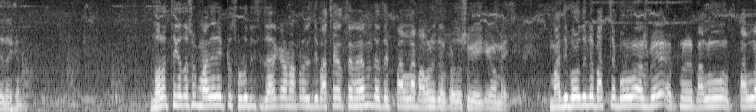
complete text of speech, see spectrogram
এ দেখেন। নরের থেকে দর্শক, মাদের একটু ছোটো দিচ্ছি, যার কারণে আপনারা যদি বাচ্চা কাচ্চা নেন, যাতে পাল্লা ভালো রেজাল্ট করে দর্শক, এই কারণে। মাদি বড় দিলে বাচ্চা বড় বড় আসবে, আপনার ভালো পাল্লা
